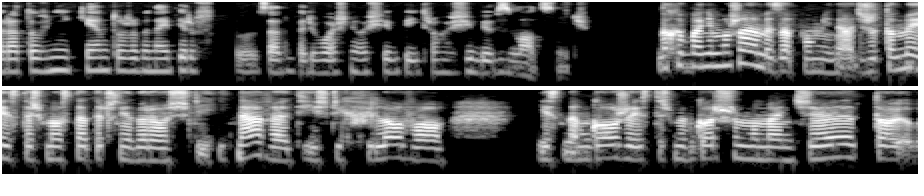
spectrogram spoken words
ratownikiem, to żeby najpierw zadbać właśnie o siebie i trochę siebie wzmocnić. No chyba nie możemy zapominać, że to my jesteśmy ostatecznie dorośli i nawet jeśli chwilowo jest nam gorzej, jesteśmy w gorszym momencie, to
